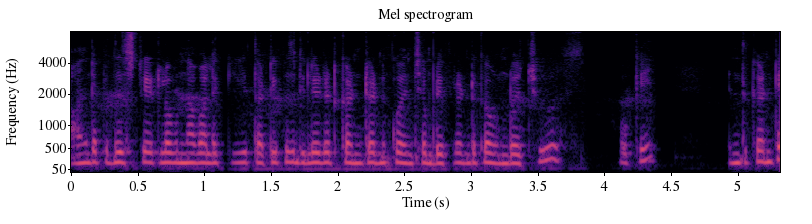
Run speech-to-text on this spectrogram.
ఆంధ్రప్రదేశ్ స్టేట్లో ఉన్న వాళ్ళకి థర్టీ పర్సెంట్ రిలేటెడ్ కంటెంట్ కొంచెం డిఫరెంట్గా ఉండొచ్చు ఓకే ఎందుకంటే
